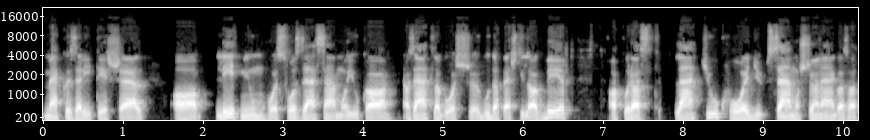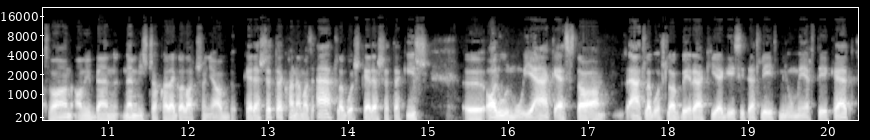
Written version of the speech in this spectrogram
megközelítéssel a létminimumhoz hozzászámoljuk a, az átlagos budapesti lakbért, akkor azt látjuk, hogy számos olyan ágazat van, amiben nem is csak a legalacsonyabb keresetek, hanem az átlagos keresetek is ö, alulmúlják ezt az átlagos lakbérrel kiegészített létminimum értéket.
